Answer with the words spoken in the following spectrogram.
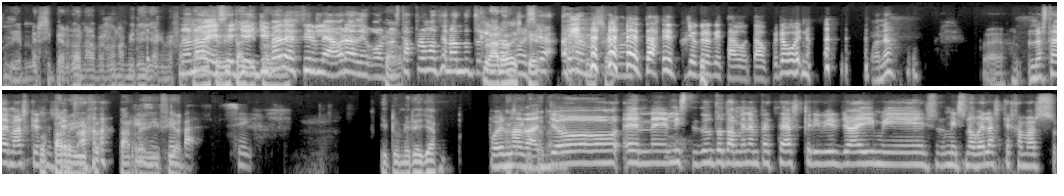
Muy bien, Mercy, perdona, perdona, Mireia, que me. No, no, yo, iba a decirle ahora, digo, no estás promocionando tu libro de poesía. yo creo que está agotado, pero bueno. Bueno, no está de más que pues se para sepa. para reedición. Sí. ¿Y tú, Mireia? Pues nada, yo en el instituto también empecé a escribir yo ahí mis, mis novelas que jamás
